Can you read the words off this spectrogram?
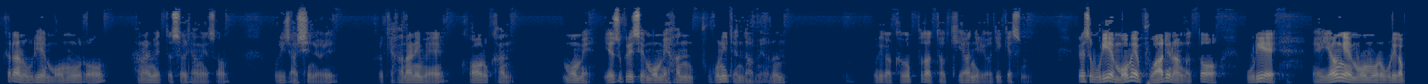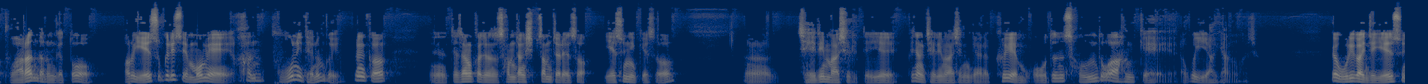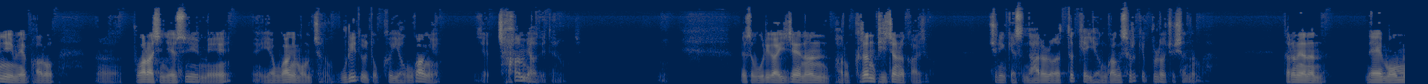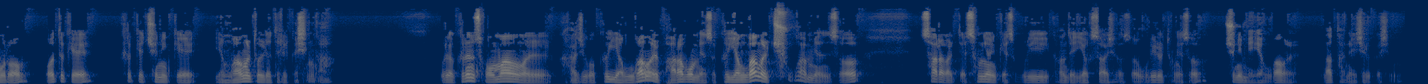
그런 우리의 몸으로 하나님의 뜻을 향해서 우리 자신을 그렇게 하나님의 거룩한 몸에 예수 그리스도의 몸의 한 부분이 된다면은 우리가 그것보다 더 귀한 일이 어디 있겠습니까? 그래서 우리의 몸의 부활이라는 것도 우리의 영의 몸으로 우리가 부활한다는 것도 바로 예수 그리스도의 몸의 한 부분이 되는 거예요. 그러니까 대사로까지서 3장 13절에서 예수님께서 어, 재림하실 때에 그냥 재림하시는 게 아니라 그의 모든 성도와 함께라고 이야기하는 거죠. 그러니까 우리가 이제 예수님의 바로 어, 부활하신 예수님의 영광의 몸처럼 우리들도 그 영광에 이제 참여하게 되는 거죠. 그래서 우리가 이제는 바로 그런 비전을 가지고 주님께서 나를 어떻게 영광스럽게 불러주셨는가. 그러면은 내 몸으로 어떻게 그렇게 주님께 영광을 돌려드릴 것인가. 우리가 그런 소망을 가지고 그 영광을 바라보면서 그 영광을 추구하면서 살아갈 때 성령님께서 우리 가운데 역사하셔서 우리를 통해서 주님의 영광을 나타내실 것입니다.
